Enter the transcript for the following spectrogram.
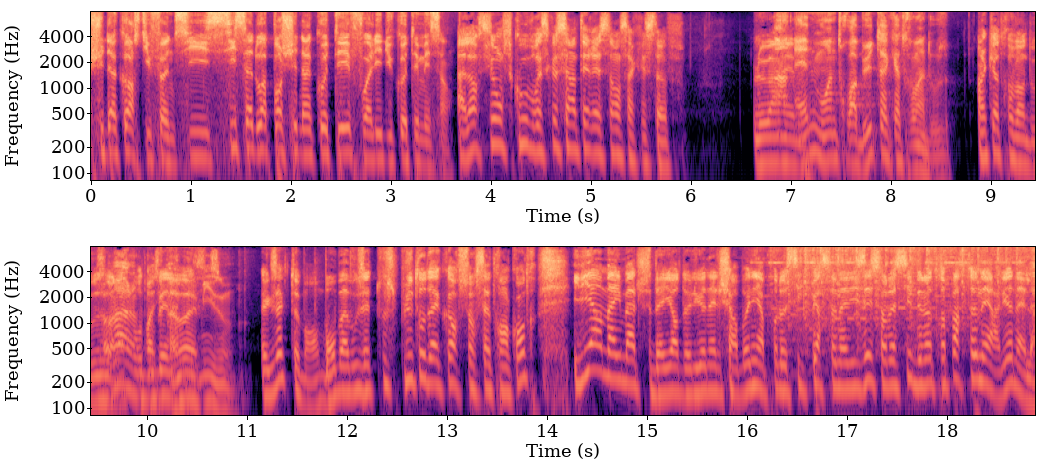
Je suis d'accord, Stephen. Si, si ça doit pencher d'un côté, il faut aller du côté messin. Alors si on se couvre, est-ce que c'est intéressant ça, Christophe? Le 1N. 1N, moins de 3 buts à 92. 1,92. Pas Voilà, mal, pour doubler la mise. mise. Exactement. Bon, bah, vous êtes tous plutôt d'accord sur cette rencontre. Il y a un my match d'ailleurs de Lionel Charbonnier, un pronostic personnalisé sur le site de notre partenaire, Lionel.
